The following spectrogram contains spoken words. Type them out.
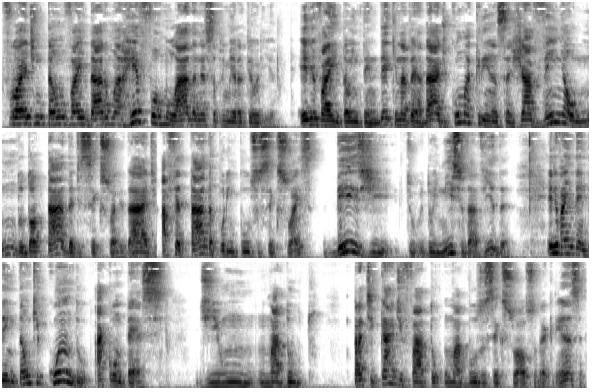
Freud então vai dar uma reformulada nessa primeira teoria. Ele vai então entender que, na verdade, como a criança já vem ao mundo dotada de sexualidade, afetada por impulsos sexuais desde do, do início da vida, ele vai entender então que quando acontece de um, um adulto praticar de fato um abuso sexual sobre a criança,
